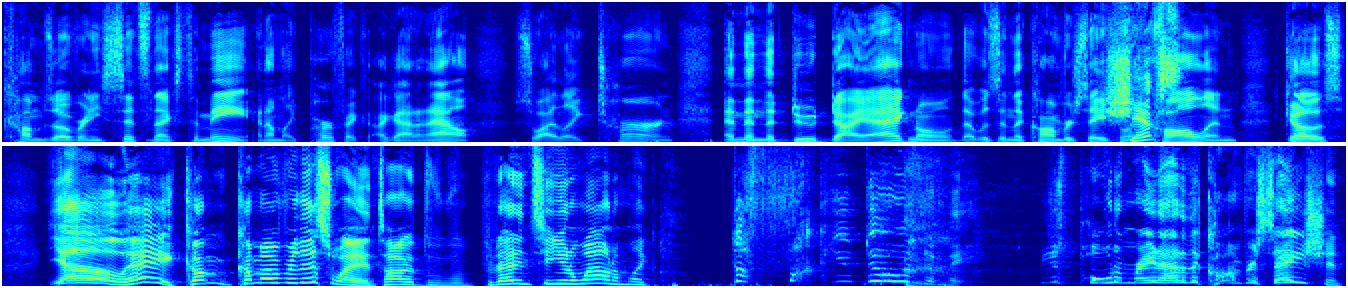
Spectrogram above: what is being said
comes over and he sits next to me, and I'm like, perfect, I got it out. So I like turn, and then the dude diagonal that was in the conversation Shifts? with Colin goes, "Yo, hey, come come over this way and talk." But I didn't see you in a while, and I'm like, "The fuck doing to me?" You just pulled him right out of the conversation,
